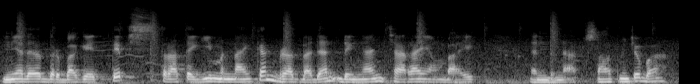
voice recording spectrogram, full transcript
Ini adalah berbagai tips strategi menaikkan berat badan dengan cara yang baik dan benar. Selamat mencoba.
